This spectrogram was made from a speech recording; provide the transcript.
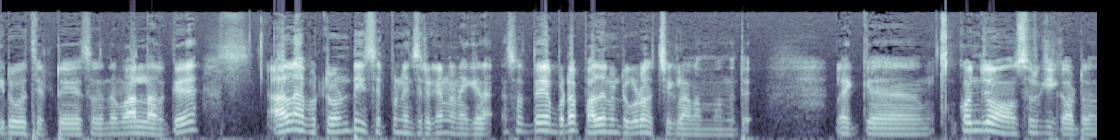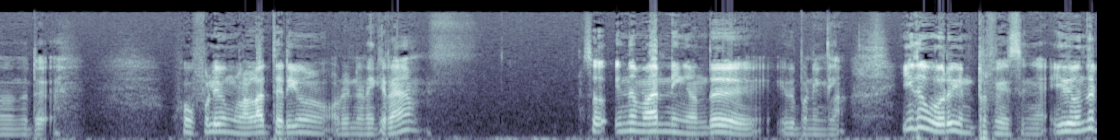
இருபத்தெட்டு ஸோ இந்த மாதிரிலாம் இருக்குது அதெல்லாம் இப்போ டுவெண்ட்டி செட் பண்ணி வச்சுருக்கேன்னு நினைக்கிறேன். ஸோ தேவைப்பட்டால் பதினெட்டு கூட வச்சுக்கலாம் நம்ம வந்துட்டு. லைக் கொஞ்சம் சுருக்கி காட்டும் வந்துட்டு. ஹோப்ஃபுல்லி உங்களுக்கு நல்லா தெரியும் அப்படின்னு நினைக்கிறேன். ஸோ இந்த மாதிரி நீங்கள் வந்து இது பண்ணிக்கலாம். இது ஒரு இன்டர்ஃபேஸுங்க இது வந்து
